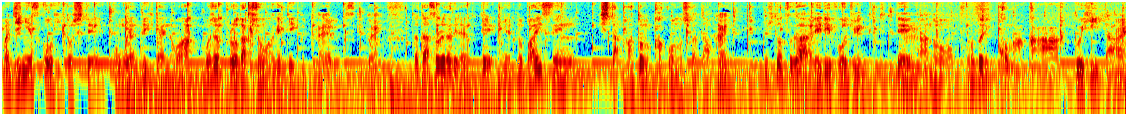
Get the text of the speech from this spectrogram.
まあ、ジニアスコーヒーとして今後やっていきたいのはもちろんプロダクションを上げていくっていうのをやるんですけど、はい。ただそれだけじゃなくて、えっと焙煎した後の加工の仕方、はい。一つがレディーフォードリンクって言って、うん。あの本当に細かくひいた、はい。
